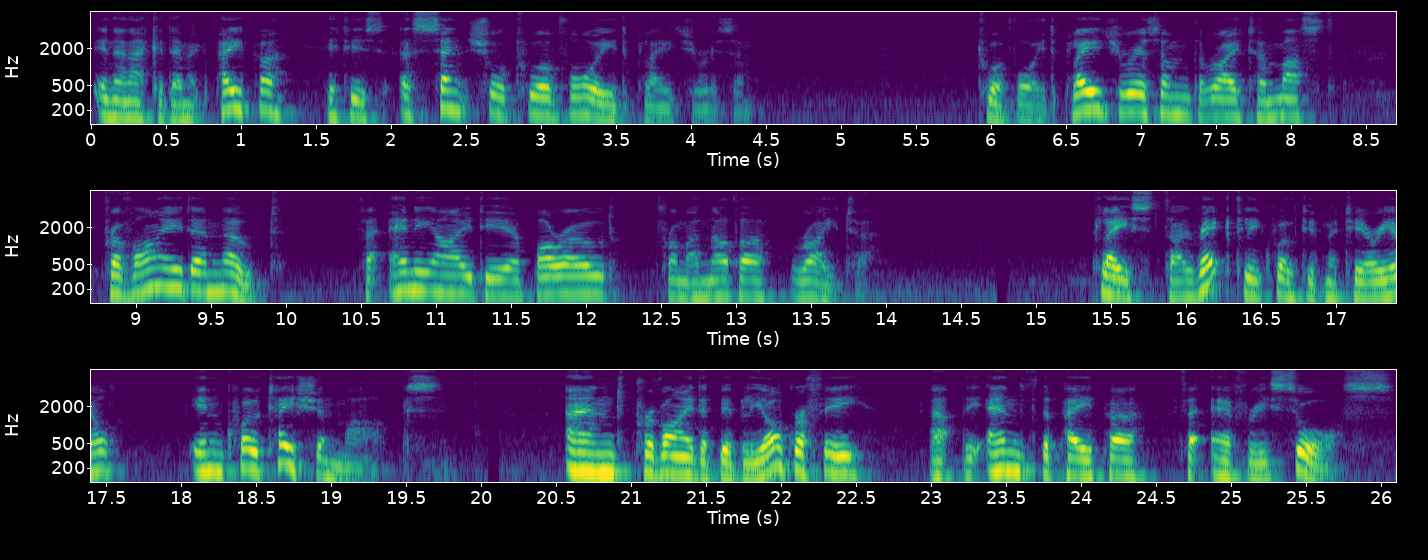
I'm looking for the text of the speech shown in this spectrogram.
In an academic paper, it is essential to avoid plagiarism. To avoid plagiarism, the writer must provide a note for any idea borrowed from another writer. Place directly quoted material in quotation marks and provide a bibliography at the end of the paper for every source.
